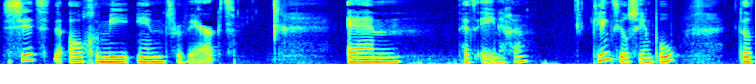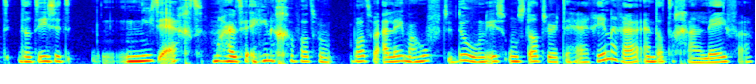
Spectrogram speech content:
zit de alchemie in verwerkt. En het enige, klinkt heel simpel, dat, dat is het niet echt. Maar het enige wat we, wat we alleen maar hoeven te doen, is ons dat weer te herinneren en dat te gaan leven.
